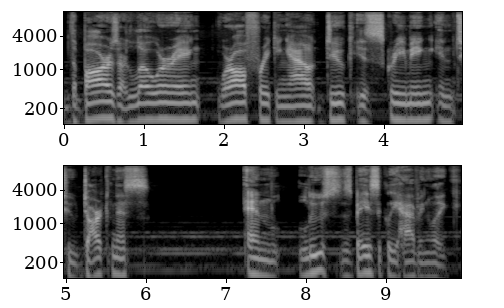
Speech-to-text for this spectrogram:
the bars are lowering we're all freaking out. Duke is screaming into darkness and Luce is basically having like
